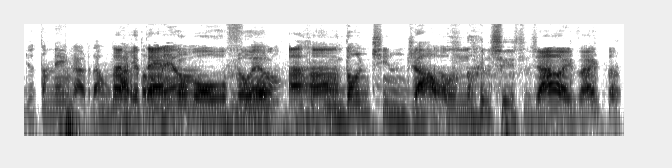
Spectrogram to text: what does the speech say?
Yo también, la verdad. Un que tengan Bartolomeo como un lo veo. ajá. Un Don Chinjao. Un Don Chinjao, exacto.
